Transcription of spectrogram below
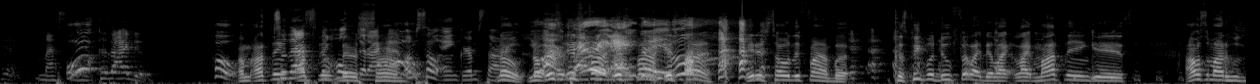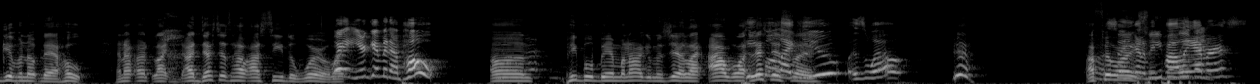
him. I'm asking because I do. Who? um, I think so that's I think the hope there's that some. I have. I'm so angry. I'm sorry. No, no, You it's, are it's very fine. It's fine. It's fine. It is totally fine. But because people do feel like they're like, like my thing is, I'm somebody who's giving up that hope, and I like I, that's just how I see the world. Wait, Like you're giving up hope? on people being monogamous, yeah. Like I like, let's People just like say, you as well? yeah. I Oh, feel so like you're gonna be you believe polyamorous?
